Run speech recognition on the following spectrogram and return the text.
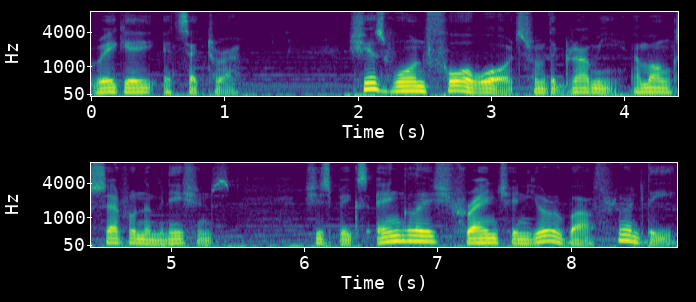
reggae, etc. She has won four awards from the Grammy among several nominations. She speaks English, French, and Yoruba fluently,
